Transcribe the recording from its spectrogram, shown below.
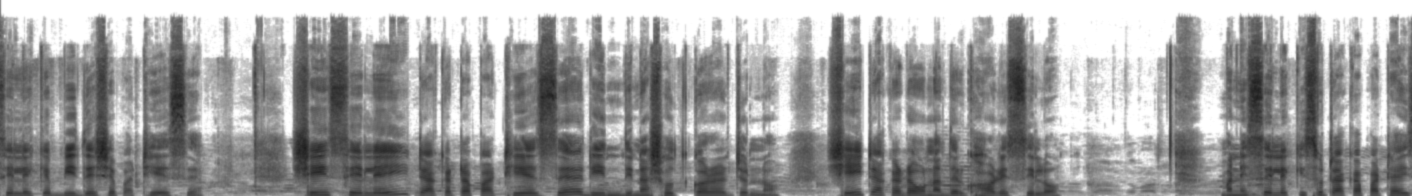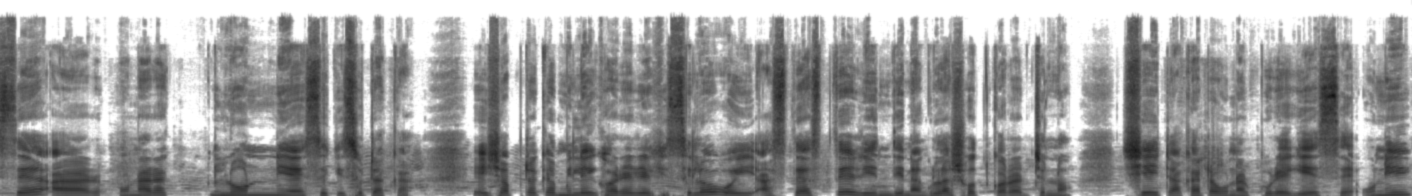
ছেলেকে বিদেশে পাঠিয়েছে। সেই ছেলেই টাকাটা পাঠিয়েছে ঋণ দিনা শোধ করার জন্য। সেই টাকাটা ওনাদের ঘরে ছিল। মানে ছেলে কিছু টাকা পাঠাইছে আর ওনারা লোন নিয়ে এসে কিছু টাকা। এই সব টাকা মিলেই ঘরে রেখেছিল ওই আস্তে আস্তে ঋণ দিনাগুলা শোধ করার জন্য। সেই টাকাটা ওনার পুড়ে গিয়েছে। উনি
